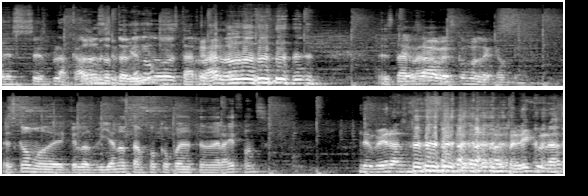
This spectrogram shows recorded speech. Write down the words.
Es, es Black Por Adam. eso es el te villano. digo, está raro. está ya raro. sabes cómo le cambian. Es como de que los villanos tampoco pueden tener iPhones. De veras. Las películas.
